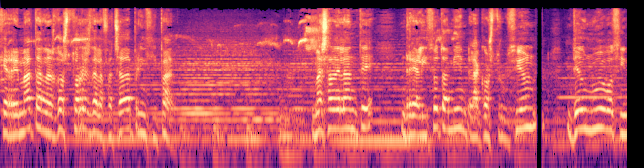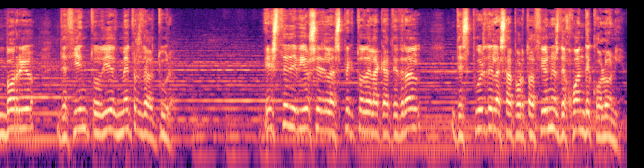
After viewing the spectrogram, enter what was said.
que rematan las dos torres de la fachada principal. Más adelante realizó también la construcción de un nuevo cimborrio de 110 metros de altura. Este debió ser el aspecto de la catedral después de las aportaciones de Juan de Colonia.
